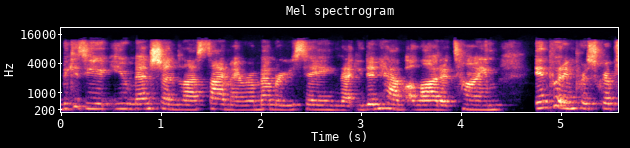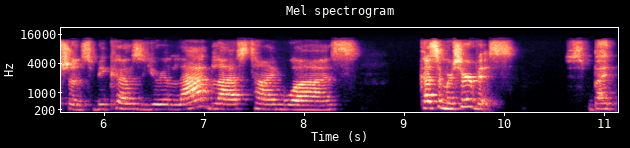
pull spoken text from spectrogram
because you you mentioned last time, I remember you saying that you didn't have a lot of time inputting prescriptions because your lab last time was customer service. But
